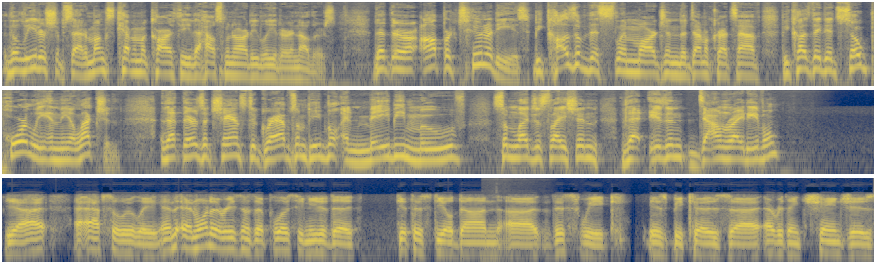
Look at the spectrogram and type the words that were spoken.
the leadership set, amongst Kevin McCarthy, the House Minority Leader, and others, that there are opportunities because of this slim margin the Democrats have, because they did so poorly in the election election. That there's a chance to grab some people and maybe move some legislation that isn't downright evil? Yeah, absolutely. And and one of the reasons that Pelosi needed to get this deal done uh, this week is because uh, everything changes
